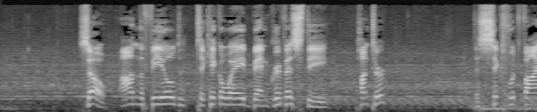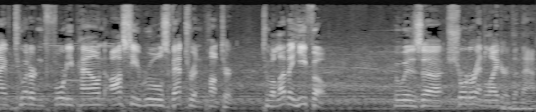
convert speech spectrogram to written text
so, on the field to kick away, Ben Griffiths, the punter, the six foot five, 240 pound Aussie rules veteran punter, to Aleva Hifo, who is uh, shorter and lighter than that.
